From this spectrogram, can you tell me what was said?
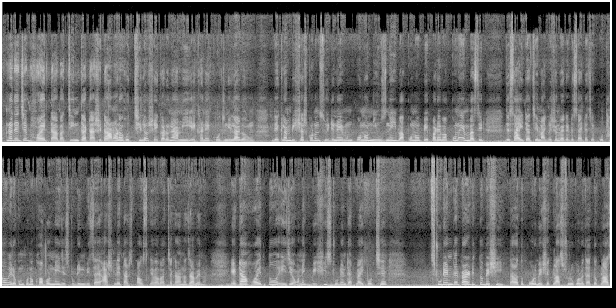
আপনাদের যে ভয়টা বা চিন্তাটা, সেটা আমারও হচ্ছিল, সেই কারণে আমি এখানে খোঁজ নিলাম এবং দেখলাম, বিশ্বাস করুন সুইডেনে এমন কোনো নিউজ নেই বা কোনো পেপারে বা কোনো এম্বাসির যে সাইট আছে মাইগ্রেশন ব্যাকেটের সাইট আছে, কোথাও এরকম কোনো খবর নেই যে স্টুডেন্ট ভিসায় আসলে তার স্পাউসকে বা বাচ্চাকে আনা যাবে না। এটা হয়তো এই যে অনেক বেশি স্টুডেন্ট অ্যাপ্লাই করছে স্টুডেন্টদের প্রায়োরিটি তো বেশি তারা তো পড়বে সে ক্লাস শুরু করবে তাদের তো ক্লাস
